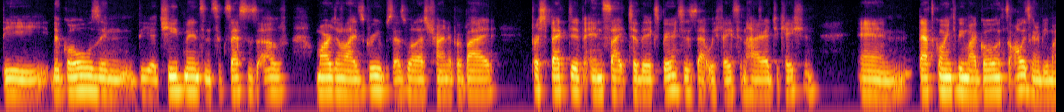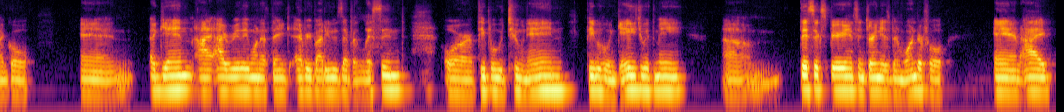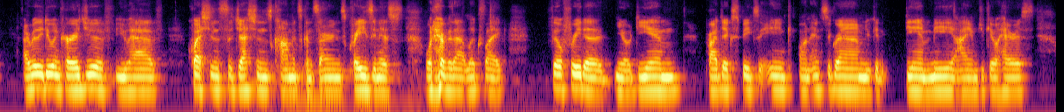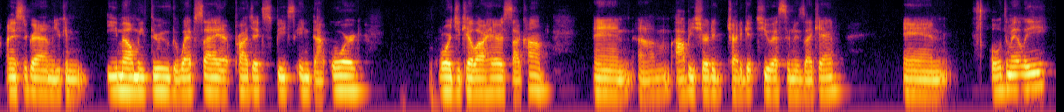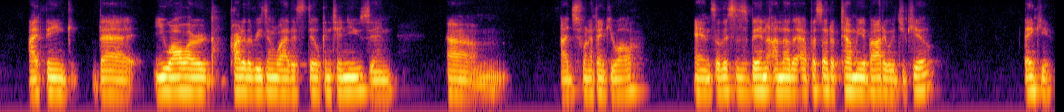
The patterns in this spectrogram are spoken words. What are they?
the the goals and the achievements and successes of marginalized groups, as well as trying to provide perspective, insight to the experiences that we face in higher education and that's going to be my goal. It's always going to be my goal. And again i, I really want to thank everybody who's ever listened or people who tune in people who engage with me. Um, this experience and journey has been wonderful. And i i really do encourage you if you have questions suggestions comments concerns craziness whatever that looks like feel free to you know dm project speaks inc. on instagram. You can dm me i am Jakeel harris on Instagram. You can email me through the website at projectspeaksinc.org or jakeelrharris.com. And um, I'll be sure to try to get to you as soon as I can. And ultimately, I think that you all are part of the reason why this still continues. And um, I just want to thank you all. And so this has been another episode of Tell Me About It with Jakeel. Thank you.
